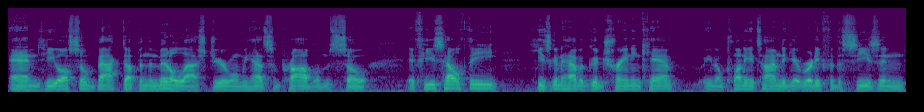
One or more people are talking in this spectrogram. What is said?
and he also backed up in the middle last year when we had some problems. So if he's healthy, he's going to have a good training camp. You know, plenty of time to get ready for the season.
